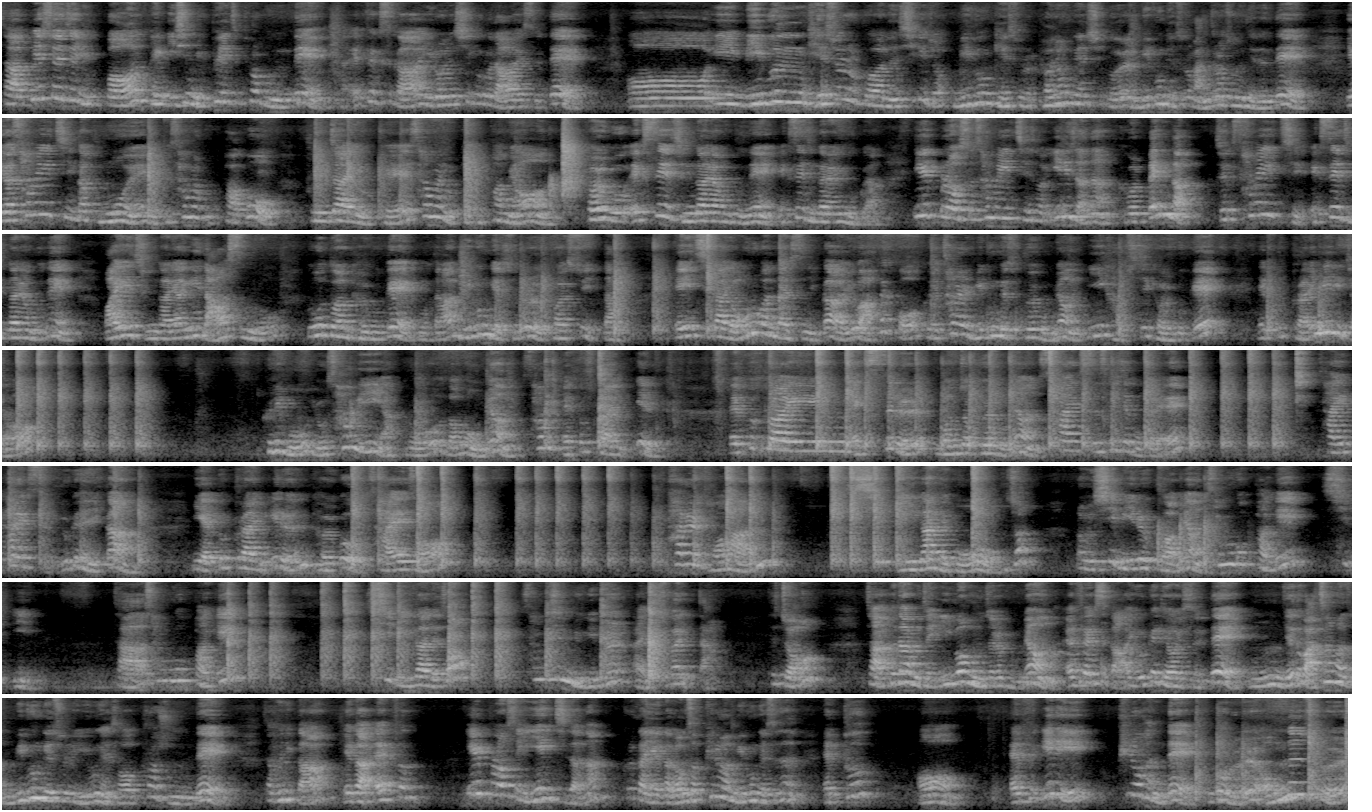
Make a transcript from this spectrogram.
자, 필수예제 6번 126페이지 풀어보는데 자, fx가 이런 식으로 나와 있을 때 어, 이 미분 계수를 구하는 식이죠. 미분 계수를 변형된 식을 미분 계수로 만들어주면 되는데 얘가 3h니까 분모에 이렇게 3을 곱하고 분자에 이렇게 3을 이렇게 곱하면 결국 x의 증가량 분의 x의 증가량이 누구야? 1 플러스 3h에서 1이잖아. 그걸 뺀 값, 즉 3h, x의 증가량 분의 y의 증가량이 나왔으므로 이것 또한 결국에 뭐다? 미분 계수를 구할 수 있다. h가 0으로 간다 했으니까 이 앞에 거 차라리 미분 계수 구해보면 이 값이 결국에 f 프라임 1이죠. 그리고 요 3이 앞으로 넘어오면 3 f 프라임 1 f 프라임 x를 먼저 구해보면 4x 세제곱에 4이 8x 이렇게 되니까 이 f 프라임 1은 결국 4에서 8을 더한 12가 되고 그죠? 그럼 12를 구하면 3 곱하기 12 자, 3 곱하기 12가 돼서 36임을 알 수가 있다. 됐죠? 자, 그 다음 이제 2번 문제를 보면 fx가 이렇게 되어 있을 때, 음, 얘도 마찬가지로 미분계수를 이용해서 풀어주는데, 자, 보니까 얘가 f 1 플러스 2h잖아? 그러니까 얘가 여기서 필요한 미분계수는 f, 어, f1이 필요한데, 그거를 없는 수를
